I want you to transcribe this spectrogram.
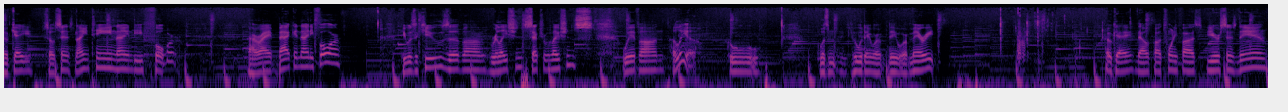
Okay, so since 1994. All right, back in 94, he was accused of um, relations, sexual relations, with um, Aaliyah, who was who they were they were married. Okay, that was about 25 years since then.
